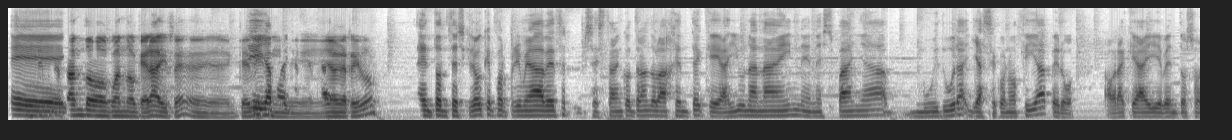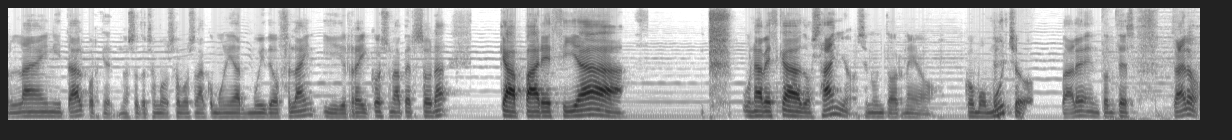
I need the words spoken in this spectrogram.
Eh, Tanto cuando queráis, ¿eh? eh, Kevin ya y, puedes y Aguerrido. Entonces creo que por primera vez se está encontrando la gente que hay una Nine en España muy dura, ya se conocía, pero ahora que hay eventos online y tal, porque nosotros somos, una comunidad muy de offline y Reiko es una persona que aparecía una vez cada dos años en un torneo, como mucho, ¿vale? Entonces, claro,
